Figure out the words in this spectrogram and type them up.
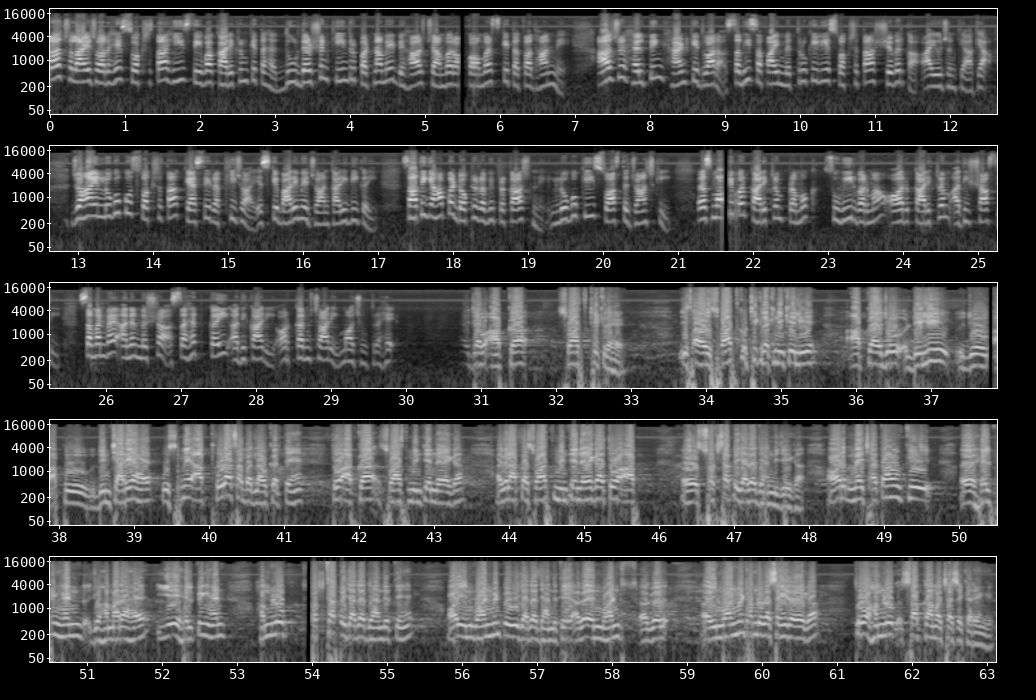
द्वारा चलाए जा रहे स्वच्छता ही सेवा कार्यक्रम के तहत दूरदर्शन केंद्र पटना में बिहार चैंबर ऑफ़ कॉमर्स के तत्वाधान में आज हेल्पिंग हैंड के द्वारा सभी सफ़ाई मित्रों के लिए स्वच्छता शिविर का आयोजन किया गया, जहाँ इन लोगों को स्वच्छता कैसे रखी जाए इसके बारे में जानकारी दी गई। साथ ही यहाँ पर डॉक्टर रवि प्रकाश ने लोगों की स्वास्थ्य जाँच की। इस पर कार्यक्रम प्रमुख सुवीर वर्मा और कार्यक्रम अधिशासी समन्वय अनिल मिश्रा सहित कई अधिकारी और कर्मचारी मौजूद रहे। जब आपका स्वास्थ्य ठीक रहे, इस और स्वास्थ्य को ठीक रखने के लिए आपका जो डेली जो आप दिनचर्या है, उसमें आप थोड़ा सा बदलाव करते हैं तो आपका स्वास्थ्य मेंटेन रहेगा। अगर आपका स्वास्थ्य मेंटेन रहेगा तो आप स्वच्छता पे ज़्यादा ध्यान दीजिएगा। और मैं चाहता हूँ कि हेल्पिंग हैंड जो हमारा है, ये हेल्पिंग हैंड हम लोग स्वच्छता पे ज़्यादा ध्यान देते हैं और इन्वायरमेंट पे भी ज़्यादा ध्यान देते हैं। अगर अगर इन्वायरमेंट हम लोग का सही रहेगा तो हम लोग सब काम अच्छा से करेंगे।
